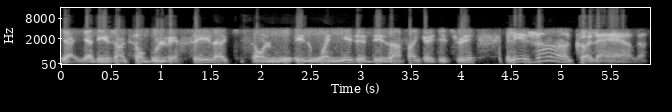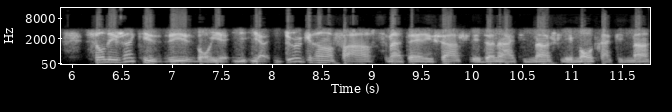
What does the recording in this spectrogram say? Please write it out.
Il y, a, des gens qui sont bouleversés, là, qui sont éloignés de, des enfants qui ont été tués. Mais les gens en colère, là, sont des gens qui se disent, bon, il y, a, deux grands phares ce matin, Richard, je les donne rapidement, je les montre rapidement.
